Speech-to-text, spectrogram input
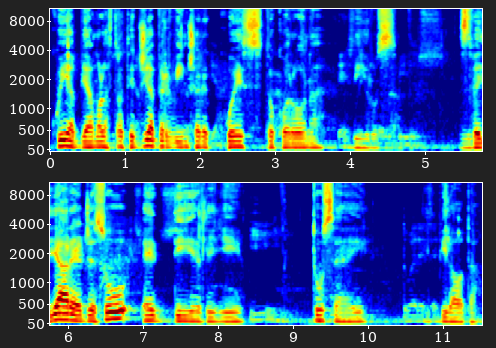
Qui abbiamo la strategia per vincere questo coronavirus. Svegliare Gesù e dirgli, tu sei il pilota.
